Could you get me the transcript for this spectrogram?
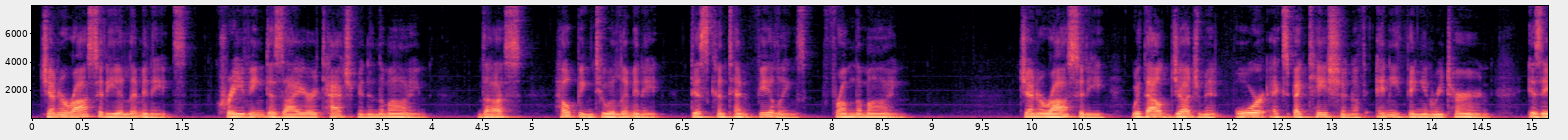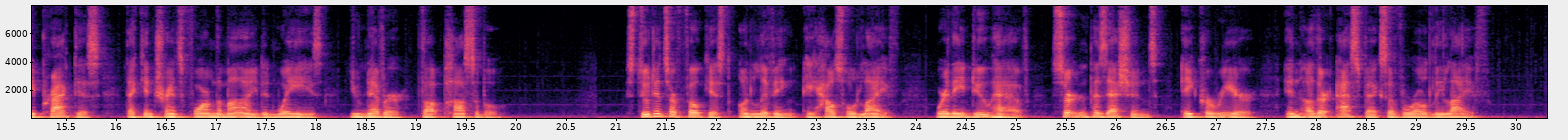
Generosity eliminates craving, desire, attachment in the mind, thus helping to eliminate discontent feelings from the mind. Generosity without judgment or expectation of anything in return is a practice that can transform the mind in ways you never thought possible. Students are focused on living a household life where they do have certain possessions, a career, and other aspects of worldly life.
